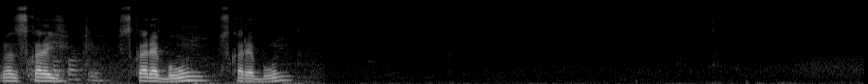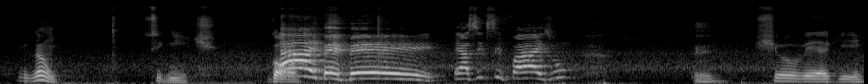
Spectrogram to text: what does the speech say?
Mas os caras quê? Os caras é burro. Os caras é burro. Negão. Seguinte. Gol. Ai, bebê! É assim que se faz, um. Deixa eu ver aqui.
